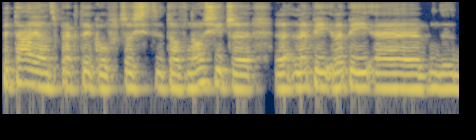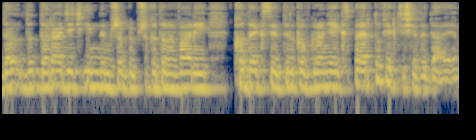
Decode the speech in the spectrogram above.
pytając praktyków, coś to wnosi, czy lepiej, lepiej e, do, do, doradzić innym, żeby przygotowywali kodeksy tylko w gronie ekspertów? Jak ci się wydaje?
